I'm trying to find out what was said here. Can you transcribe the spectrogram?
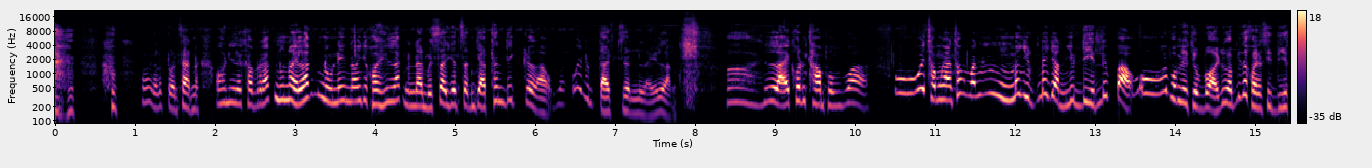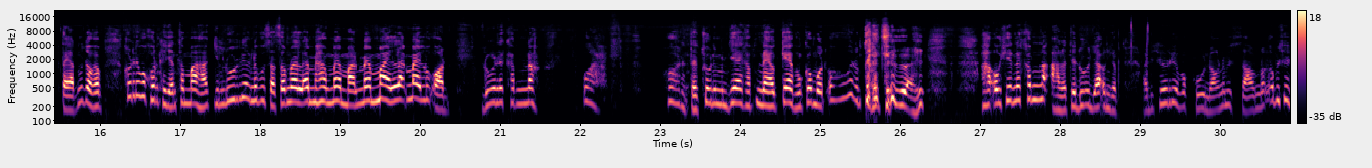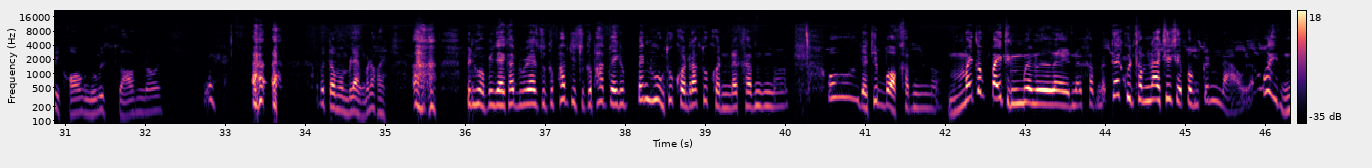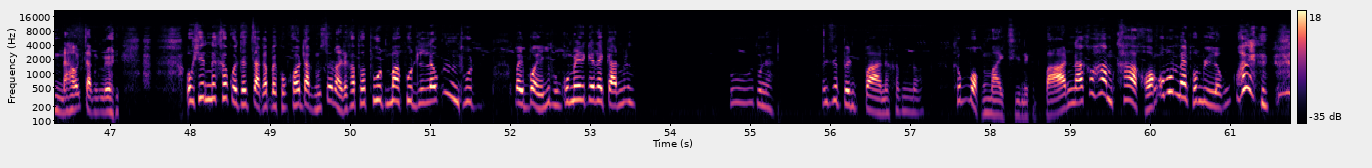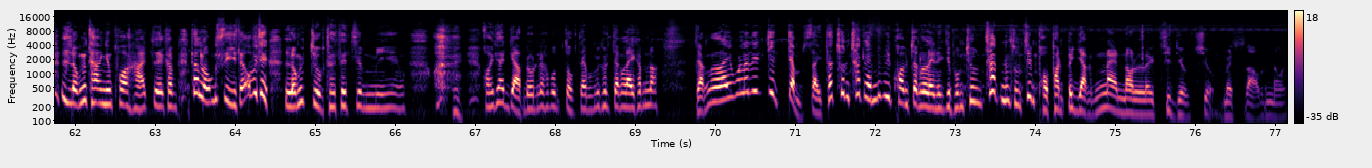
โอ้แต่ละตัวสั่นนะอ๋อนี่แหละครับรักหนูหน่อยรักหนูน้อยๆจะคอยให้รักนานๆเหมือนสายันสัญญาท่านได้กล่าวไว้โอ้ยน้ำตาจะไหลหลังหลายคนถามผมว่า โอ้ยทำงานทั้งวันไม่หยุดไม่หย่อนหยุดดีดหรือเปล่า โอ้ยผมอยากจะบอกด้วยครับพี่ตะคอยสิดีแต่ไม่จบครับเขาเรียกว่าคนขยันทำมาหากินรู้เรื่องนะผู้ศาสนาและแม่ห้างแม่มันแม่ไม้และแม่ลูกอ่อนรู้นะครับนะโอ้ย โอ้แต่ช่วงนี้มันแย่ครับ แนวแก้ผมก็หมด โอ้ยน้ำตาจะไหลอะโอเคนะครับนะอะเราจะดูยาวนี่ครับอันนี้เขาเรียกว่าครูน้องนะไม่สาวน้อยเออไม่ใช่ดิของหนูไม่สาวน้อยเอาไปเติมผมแรงมาหน่อยเป็นห่วงเป็นใยครับดูแลสุขภาพจิตสุขภาพใจเป็นห่วงทุกคนรักทุกคนนะครับเนาะโอ้ยอย่างที่บอกครับเนาะไม่ต้องไปถึงเมืองเลยนะครับนะแค่คุณทำหน้าเฉยๆผมก็หนาวแล้วโอ้ยหนาวจังเลย โอเคนะครับก่อนจะจากกันไปผมขอดักหนูสักหน่อยนะครับเพราะพูดมากพูดแล้วพูด บ่อยๆอย่างนี้ผมก็ไม่ได้แก้ในการม่โอ้ยมันเนี่ยมันจะเป็นป่านะครับเนาะเขาบอกมาอีกทีนะครับป่านะเขาห้ามฆ่าของโอ้แมนผมหลงเฮ้ยหลงทางยังพอหาเจอครับ ถ้าหลงสี่เธอโอ้ไม่ใช่หลงจูบเธอเธอจะมีขออนุญาตหยาบโดนนะครับผมตกใจผมเป็นคนจังไรครับเนาะจังไรวันนี่จิตแจ่มใสถ้าชนชาติใดไม่มีความจังไรในจิตผมชนชาตินั้นสูญสิ้นเผ่าพันธุ์ไปอย่างแน่นอนเลยทีเดียวเชียวแม่สาวน้อย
